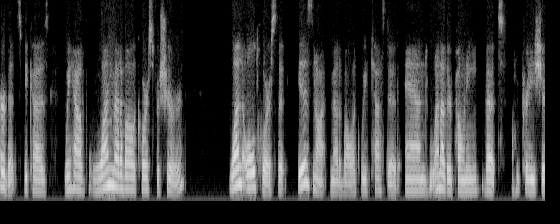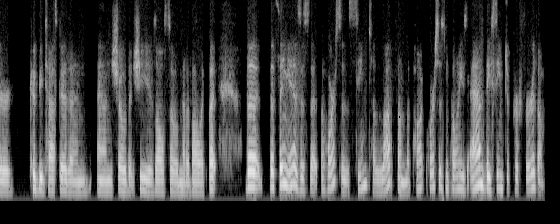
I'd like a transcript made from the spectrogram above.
Herbets because we have one metabolic horse for sure, one old horse that is not metabolic, we've tested, and one other pony that I'm pretty sure could be tested and and show that she is also metabolic. But the the thing is is that the horses seem to love them, the po- horses and ponies, and they seem to prefer them.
